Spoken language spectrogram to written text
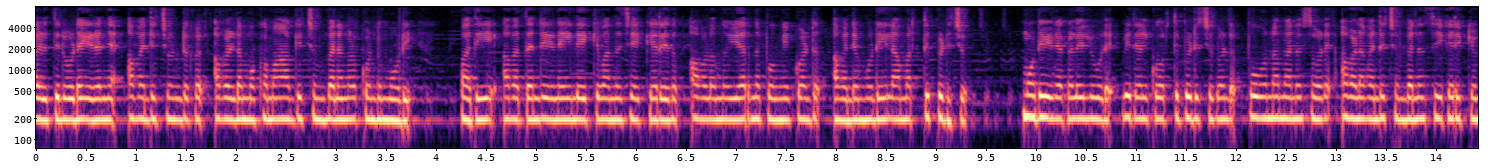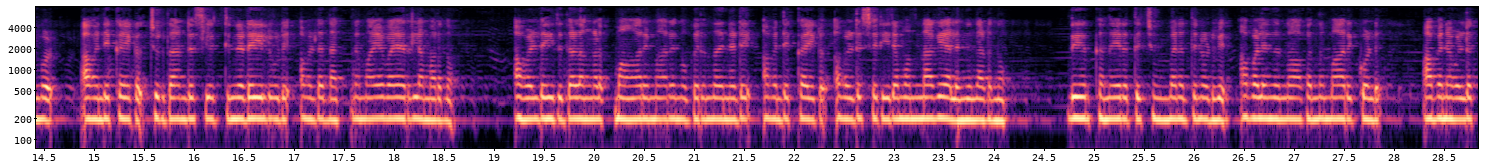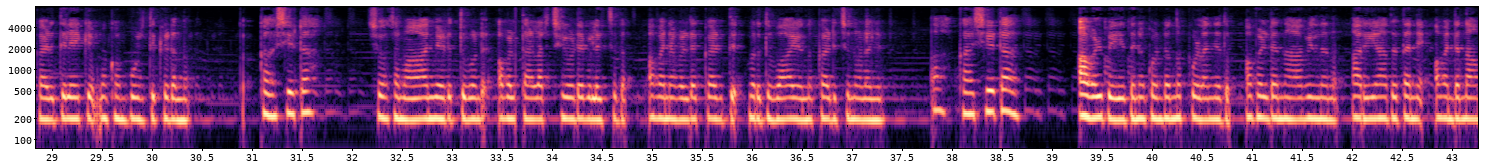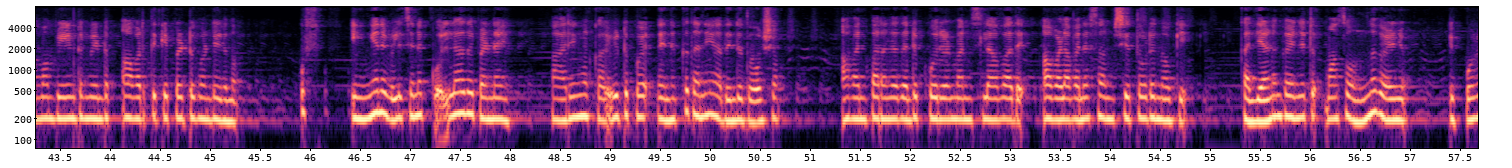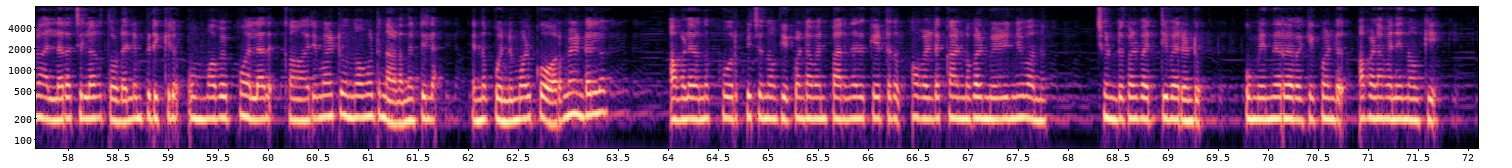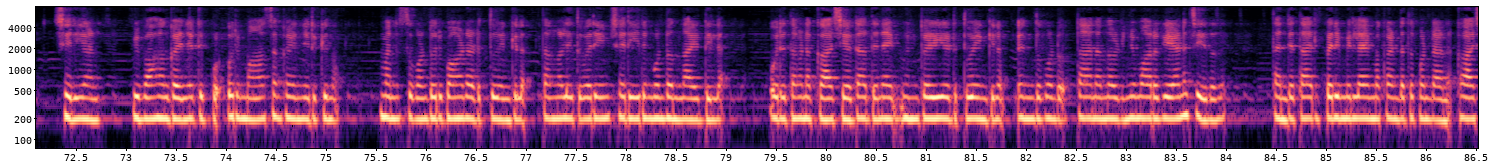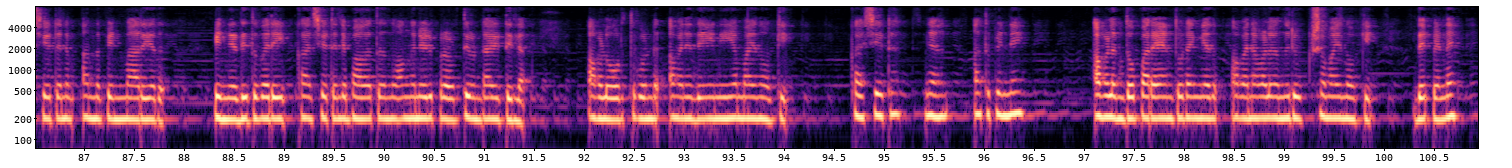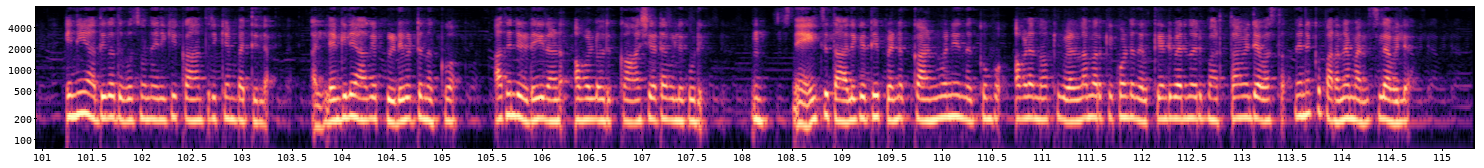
കഴുത്തിലൂടെ ഇഴഞ്ഞ അവന്റെ ചുണ്ടുകൾ അവളുടെ മുഖമാകെ ചുംബനങ്ങൾ കൊണ്ട് മൂടി. പതിയെ അവർ തന്റെ ഇണയിലേക്ക് വന്ന് ചേക്കേറിയതും അവളൊന്ന് ഉയർന്നു പൊങ്ങിക്കൊണ്ട് അവന്റെ മുടിയിൽ അമർത്തിപ്പിടിച്ചു മുടിയിഴകളിലൂടെ വിരൽ കോർത്തി പിടിച്ചുകൊണ്ട് പൂർണ മനസ്സോടെ അവൾ അവന്റെ ചുംബനം സ്വീകരിക്കുമ്പോൾ അവന്റെ കൈകൾ ചുരിദാറിന്റെ സ്ലിറ്റിനിടയിലൂടെ അവളുടെ നഗ്നമായ വയറിൽ അമർന്നു. അവളുടെ ഇരുതളങ്ങളും മാറി മാറി നുകരുന്നതിനിടെ അവന്റെ കൈകൾ അവളുടെ ശരീരം ഒന്നാകെ അലഞ്ഞു നടന്നു. ദീർഘനേരത്തെ ചുംബനത്തിനൊടുവിൽ അവളിൽ നിന്നും അകന്നു മാറിക്കൊണ്ട് അവൻ അവളുടെ കഴുത്തിലേക്ക് മുഖം പൂഴ്ത്തിക്കിടന്നു കിടന്നു. കാശിയേട്ടാ ശ്വാസം ആഞ്ഞെടുത്തുകൊണ്ട് അവൾ തളർച്ചയോടെ വിളിച്ചത് അവൻ അവളുടെ കഴുത്തിൽ മൃദുവായൊന്ന് കടിച്ചു നുണഞ്ഞു ആ കാശിയേട്ടാ. അവൾ വേദന കൊണ്ടൊന്ന് പുളഞ്ഞതും അവളുടെ നാവിൽ നിന്നും അറിയാതെ തന്നെ അവന്റെ നാമം വീണ്ടും വീണ്ടും ആവർത്തിക്കപ്പെട്ടുകൊണ്ടിരുന്നു. ഉഫ് ഇങ്ങനെ വിളിച്ചെന്നെ കൊല്ലാതെ പെണ്ണേ. കാര്യങ്ങൾ കൈവിട്ടു പോയ നിനക്ക് തന്നെ അതിന്റെ ദോഷം. അവൻ പറഞ്ഞതിന്റെ പൊരുൾ മനസ്സിലാവാതെ അവൾ അവനെ സംശയത്തോടെ നോക്കി. കല്യാണം കഴിഞ്ഞിട്ട് മാസം ഒന്ന് കഴിഞ്ഞു. ഇപ്പോഴും അല്ലറ ചില്ലറ തൊടലും പിടിക്കലും ഉമ്മവെപ്പും അല്ലാതെ കാര്യമായിട്ടൊന്നും അങ്ങോട്ട് നടന്നിട്ടില്ല. എന്ന് പൊന്നുമോൾക്ക് ഓർമ്മയുണ്ടല്ലോ? അവളെ ഒന്ന് കൂർപ്പിച്ചു നോക്കിക്കൊണ്ട് അവൻ പറഞ്ഞത് കേട്ടതും അവളുടെ കണ്ണുകൾ മിഴിഞ്ഞു വന്നു. ചുണ്ടുകൾ വറ്റി വരണ്ടു. ഉമിനീറിറക്കിക്കൊണ്ട് അവൾ അവനെ നോക്കി. ശരിയാണ് വിവാഹം കഴിഞ്ഞിട്ടിപ്പോൾ ഒരു മാസം കഴിഞ്ഞിരിക്കുന്നു. മനസ്സുകൊണ്ട് ഒരുപാട് അടുത്തുവെങ്കിലും തങ്ങൾ ഇതുവരെയും ശരീരം കൊണ്ടൊന്നായിട്ടില്ല. ഒരു തവണ കാശിയേട്ട അതിനായി മുൻകഴിയെടുത്തുവെങ്കിലും എന്തുകൊണ്ടോ ഒഴിഞ്ഞു മാറുകയാണ് ചെയ്തത്. തന്റെ താല്പര്യമില്ലായ്മ കണ്ടതുകൊണ്ടാണ് കാശിയേട്ടനും അന്ന് പിന്മാറിയത്. പിന്നീട് ഇതുവരെയും കാശിയേട്ടന്റെ ഭാഗത്തു നിന്നും അങ്ങനെ ഒരു പ്രവൃത്തി ഉണ്ടായിട്ടില്ല. അവൾ ഓർത്തുകൊണ്ട് അവനെ ദയനീയമായി നോക്കി. കാശിയേട്ടൻ ഞാൻ അത് പിന്നെ അവൾ എന്തോ പറയാൻ തുടങ്ങിയതും അവൻ അവളെ ഒന്ന് രൂക്ഷമായി നോക്കി. ദേ പെണ്ണെ ഇനി അധിക ദിവസമൊന്നും എനിക്ക് കാത്തിരിക്കാൻ പറ്റില്ല. അല്ലെങ്കിൽ ആകെ പിടിവിട്ട് നിൽക്കുക. അതിന്റെ ഇടയിലാണ് അവൾ ഒരു കാശിയേട്ട വിളി കൂടി. സ്നേഹിച്ച് താലി കെട്ടിയ പെണ്ണ് കൺമണി നിൽക്കുമ്പോൾ അവളെ നോക്കി വെള്ളമിറക്കിക്കൊണ്ട് നിൽക്കേണ്ടി വരുന്ന ഒരു ഭർത്താവിന്റെ അവസ്ഥ നിനക്ക് പറഞ്ഞാൽ മനസ്സിലാവില്ല.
